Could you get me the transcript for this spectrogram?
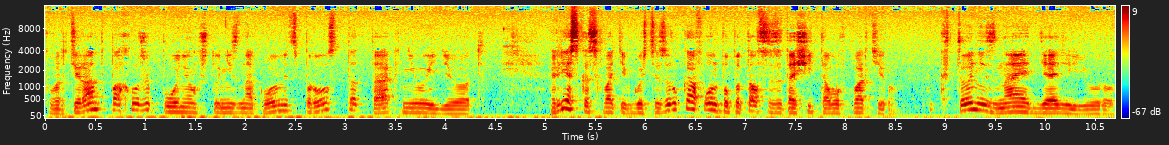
Квартирант, похоже, понял, что незнакомец просто так не уйдет. Резко схватив гостя за рукав, он попытался затащить того в квартиру. Кто не знает дядю Юру?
